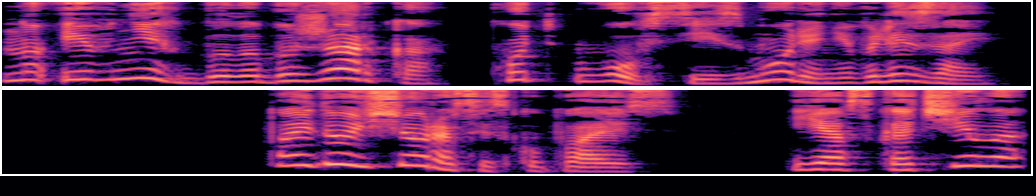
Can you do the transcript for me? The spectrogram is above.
но и в них было бы жарко, хоть вовсе из моря не вылезай. Пойду еще раз искупаюсь. Я вскочила,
